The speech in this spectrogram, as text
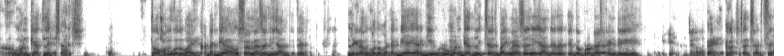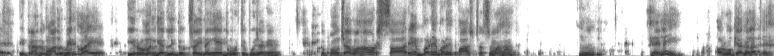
रोमन कैथोलिक चर्च तो हमको तो भाई खटक गया, उस समय मैसेज नहीं जानते थे। लेकिन हमको तो खटक गया यार कि रोमन कैथोलिक चर्च भाई मैसेज नहीं जानते थे, थे तो प्रोटेस्टेंट ही। चर्च से इतना तो मालूम ही था भाई। ये रोमन कैथोलिक तो सही नहीं है तो मूर्ति पूजा के। तो पहुँचा वहाँ और सारे बड़े बड़े पास्टर्स वहाँ। हम्म है नहीं? और वो क्या गलत है?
